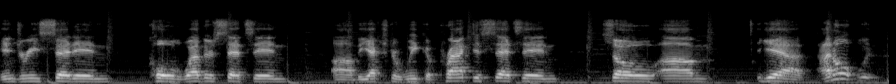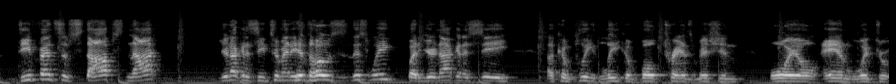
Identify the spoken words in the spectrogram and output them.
injuries set in, cold weather sets in, uh, the extra week of practice sets in. So um, yeah, I don't defensive stops. Not you're not going to see too many of those this week, but you're not going to see a complete leak of both transmission oil and winter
